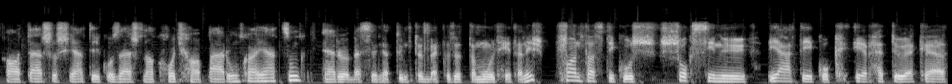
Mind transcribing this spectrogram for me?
a társasjátékozásnak, hogyha a párunkkal játszunk. Erről beszélgettünk többek között a múlt héten is. Fantasztikus, sokszínű játékok érhetőek el,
